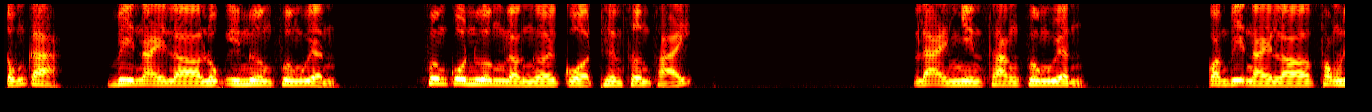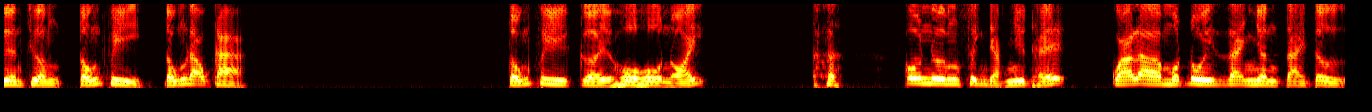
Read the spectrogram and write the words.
Tống cả, vị này là Lục Y Nương Phương Uyển. Phương cô nương là người của Thiên Sơn Phái. Lại nhìn sang Phương Uyển. Còn vị này là song liên trưởng Tống Phi, Tống Đạo Cả. Tống Phi cười hồ hồ nói. cô nương xinh đẹp như thế, quá là một đôi giai nhân tài tử.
